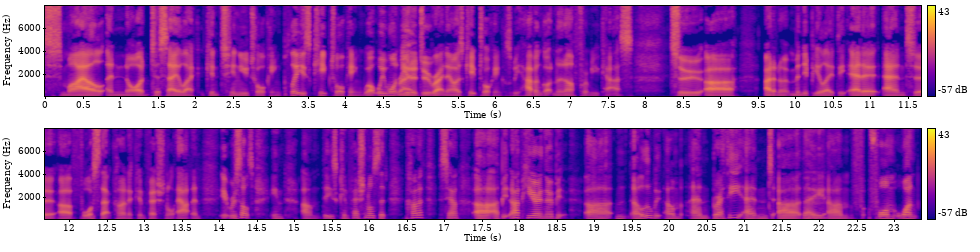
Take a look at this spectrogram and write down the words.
smile and nod to say like continue talking. Please keep talking. What we want you to do right now is keep talking because we haven't gotten enough from you Cass to uh I don't know, manipulate the edit and to uh, force that kind of confessional out. And it results in um, these confessionals that kind of sound uh, a bit up here and they're a bit, uh, a little bit um, and breathy and uh, they Mm. um, f- form one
